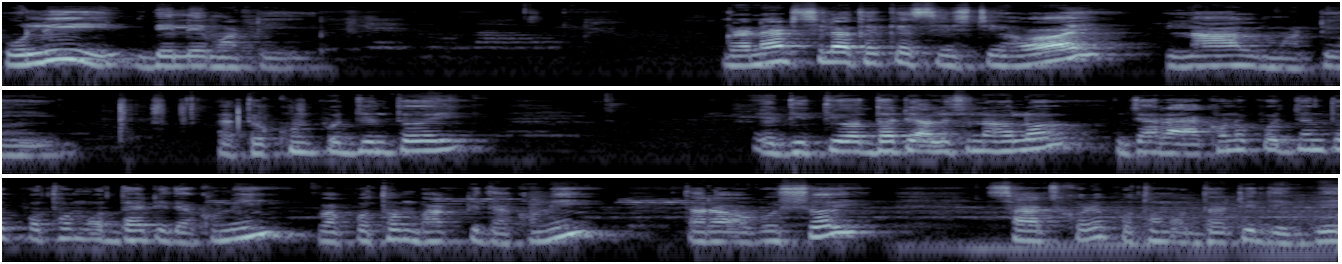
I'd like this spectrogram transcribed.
পলি, বেলে মাটি। গ্রানাইট শিলা থেকে সৃষ্টি হয় লাল মাটি। এতক্ষণ পর্যন্তই। এর দ্বিতীয় অধ্যায়টি আলোচনা হলো। যারা এখনও পর্যন্ত প্রথম অধ্যায়টি দেখনি বা প্রথম ভাগটি দেখনি তারা অবশ্যই সার্চ করে প্রথম অধ্যায়টি দেখবে।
